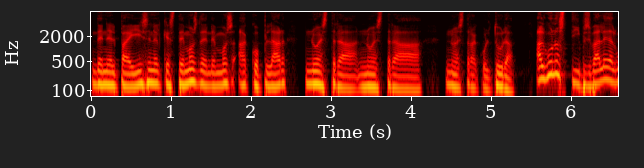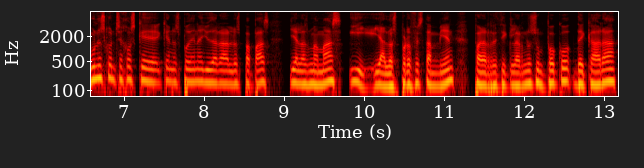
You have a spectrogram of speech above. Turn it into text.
de en el país en el que estemos, debemos acoplar nuestra... nuestra nuestra cultura. Algunos tips, ¿vale? Algunos consejos que, nos pueden ayudar a los papás y a las mamás y, a los profes también para reciclarnos un poco de cara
